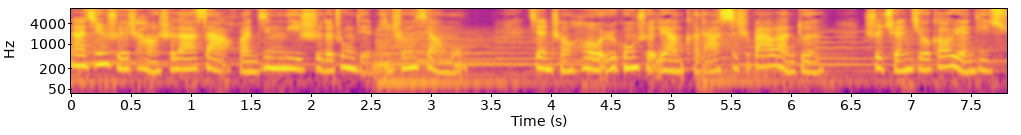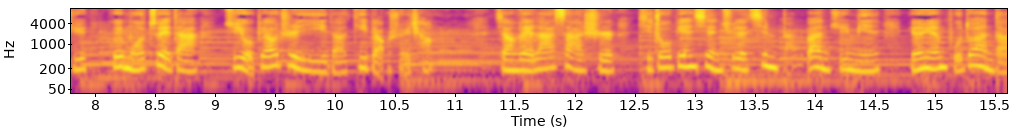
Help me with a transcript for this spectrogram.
纳金水厂是拉萨环境立市的重点民生项目，建成后日供水量可达48万吨。是全球高原地区规模最大、具有标志意义的地表水厂，将为拉萨市及周边县区的近百万居民源源不断地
